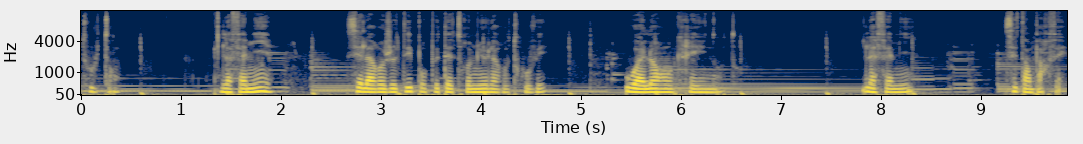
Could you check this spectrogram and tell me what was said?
tout le temps. La famille, c'est la rejeter pour peut-être mieux la retrouver, ou alors en créer une autre. La famille, c'est imparfait.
